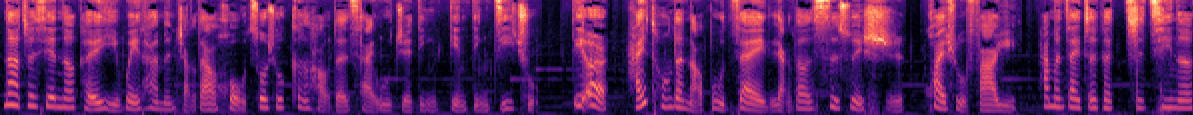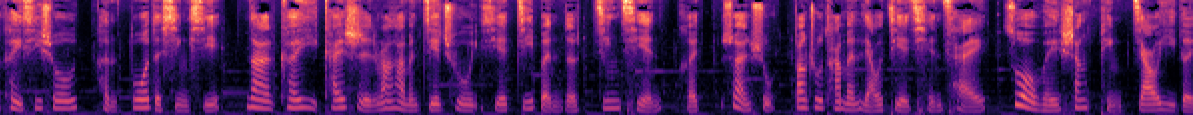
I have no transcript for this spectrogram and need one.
那这些呢可以为他们长大后做出更好的财务决定奠定基础。第二，孩童的脑部在两到四岁时快速发育，他们在这个时期呢可以吸收很多的信息。那可以开始让他们接触一些基本的金钱和算术，帮助他们了解钱财作为商品交易的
